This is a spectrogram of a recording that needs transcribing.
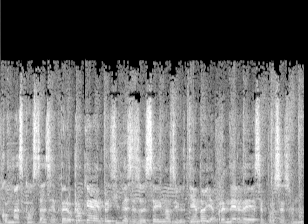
con más constancia. Pero creo que en principio es eso, es seguirnos divirtiendo y aprender de ese proceso, ¿no?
